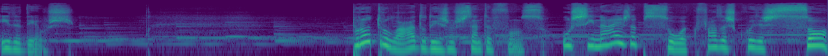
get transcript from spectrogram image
e de Deus. Por outro lado, diz-nos Santo Afonso, os sinais da pessoa que faz as coisas só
